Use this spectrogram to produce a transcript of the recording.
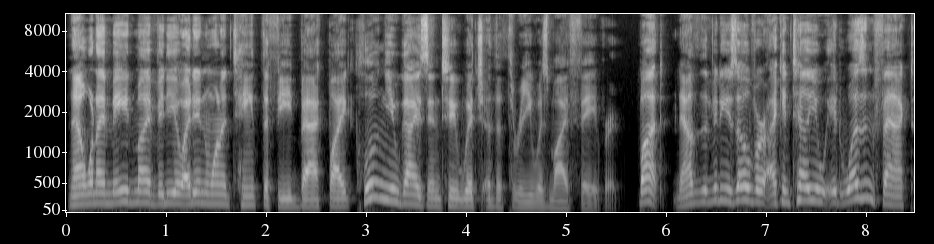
Now, when I made my video, I didn't want to taint the feedback by cluing you guys into which of the three was my favorite. But now that the video is over, I can tell you it was in fact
